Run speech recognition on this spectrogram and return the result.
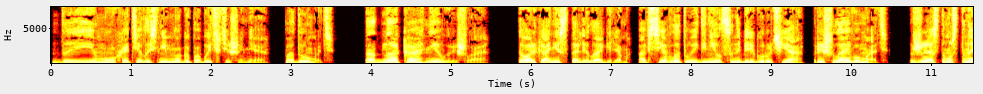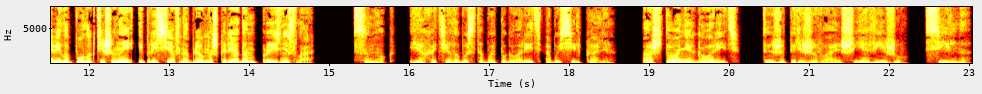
Да и ему хотелось немного побыть в тишине, подумать. Однако не вышло. Только они стали лагерем, а Всевлад уединился на берегу ручья, пришла его мать. Жестом установила полок тишины и, присев на бревнышко рядом, произнесла. «Сынок, я хотела бы с тобой поговорить об Исилькале. А что о них говорить? Ты же переживаешь, я вижу. Сильно.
